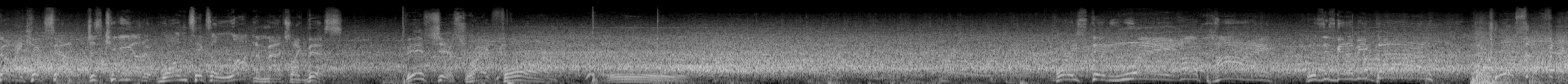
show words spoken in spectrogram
No, he kicks out. Just kicking out at one takes a lot in a match like this. Vicious right forearm. Ooh. Hoisted way up high. This is going to be bad. Crucifix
